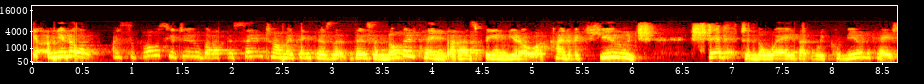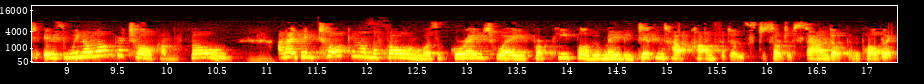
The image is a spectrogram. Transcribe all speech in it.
Yeah, you know, I suppose you do, but at the same time, I think there's a, there's another thing that has been, you know, a kind of a huge shift in the way that we communicate is we no longer talk on the phone. Mm-hmm. And I think talking on the phone was a great way for people who maybe didn't have confidence to sort of stand up in public,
